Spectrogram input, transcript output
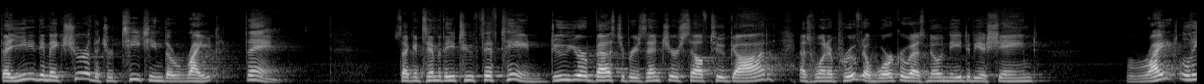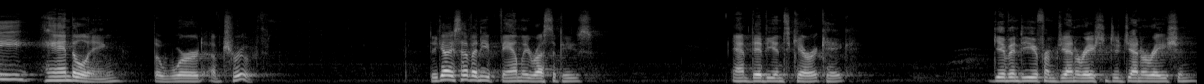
that you need to make sure that you're teaching the right thing. 2 Timothy 2:15 Do your best to present yourself to God as one approved, a worker who has no need to be ashamed, rightly handling the word of truth. Do you guys have any family recipes? Aunt Vivian's carrot cake, given to you from generation to generation.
